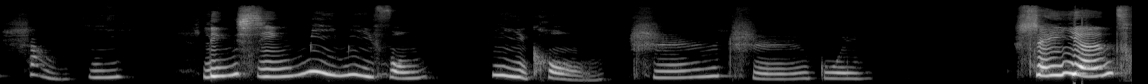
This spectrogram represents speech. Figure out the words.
上衣。临行密密缝意恐迟迟归。谁言寸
